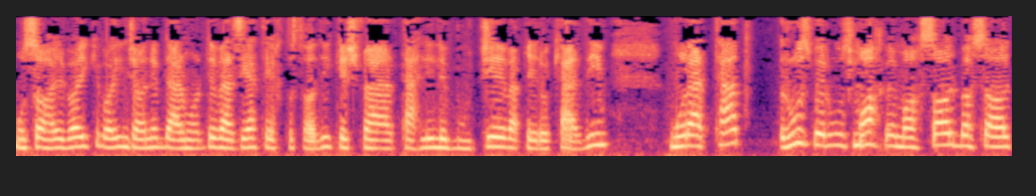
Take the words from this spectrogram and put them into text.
مصاحبهایی که با این جانب در مورد وضعیت اقتصادی کشور تحلیل بودجه و غیره کردیم مرتب روز به روز ماه به ماه سال به سال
